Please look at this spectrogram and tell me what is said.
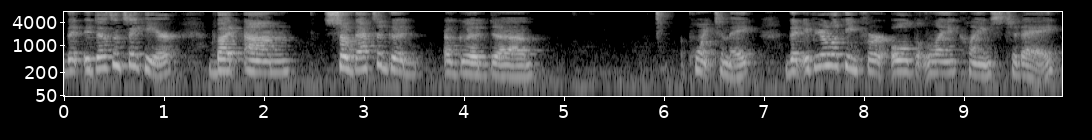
That it doesn't say here, but um, so that's a good a good uh, point to make that if you're looking for old land claims today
